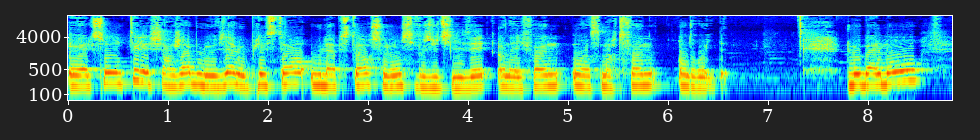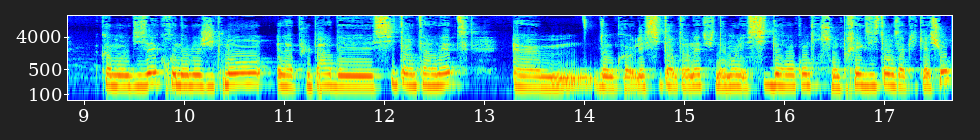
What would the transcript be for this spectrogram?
et elles sont téléchargeables via le Play Store ou l'App Store selon si vous utilisez un iPhone ou un smartphone Android. Globalement, comme on le disait chronologiquement, la plupart des sites internet Euh, donc les sites internet, finalement, les sites de rencontres sont préexistants aux applications,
